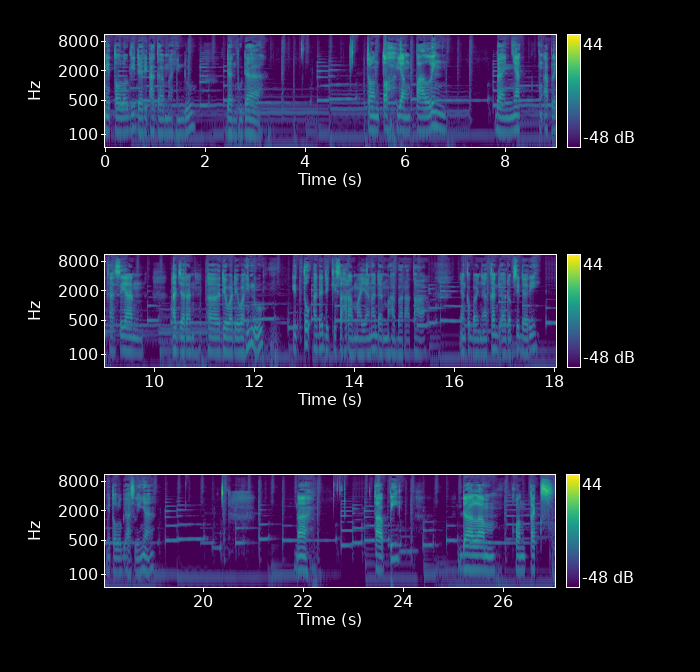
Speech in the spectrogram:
mitologi dari agama Hindu dan Buddha. Contoh yang paling banyak pengaplikasian ajaran uh, dewa-dewa Hindu itu ada di kisah Ramayana dan Mahabharata yang kebanyakan diadopsi dari mitologi aslinya. Nah, tapi dalam konteks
